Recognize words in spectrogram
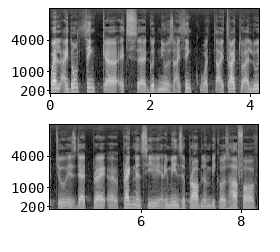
Well, I don't think uh, it's uh, good news. I think what I tried to allude to is that pre- uh, pregnancy remains a problem because half of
